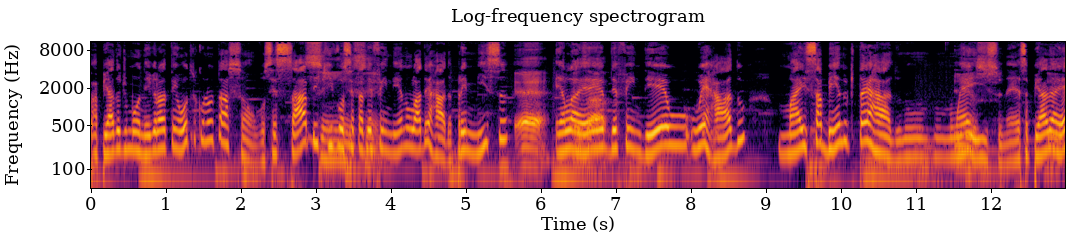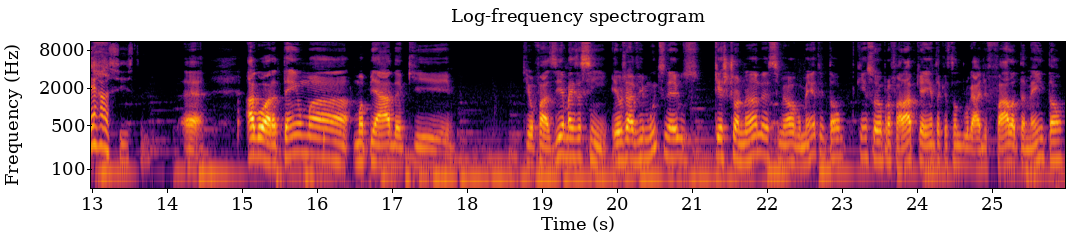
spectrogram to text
a piada de humor negro ela tem outra conotação. Você sabe que Sim, você tá sim. defendendo o lado errado. A premissa, É, ela é defender o, o errado, mas sabendo que tá errado. Não, não é Isso. isso, né? Essa piada é Isso. racista. é. Agora, tem uma, uma piada que, que eu fazia, mas assim, eu já vi muitos negros questionando esse meu argumento, então quem sou eu pra falar? Porque aí entra a questão do lugar de fala também, então.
